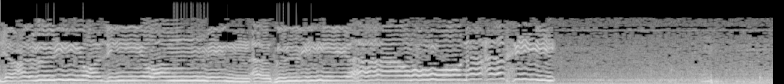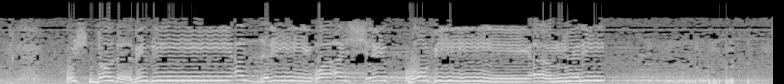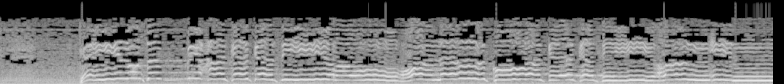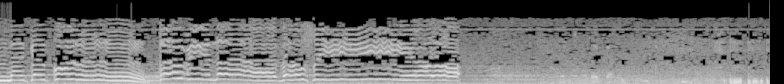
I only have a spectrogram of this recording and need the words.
واجعل لي وزيرا من أهلي. هارون أخي. أشدد به كي نسبحك كثيرا ونذكرك كثيرا إنك كنت بنا بصيرا Thank you.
